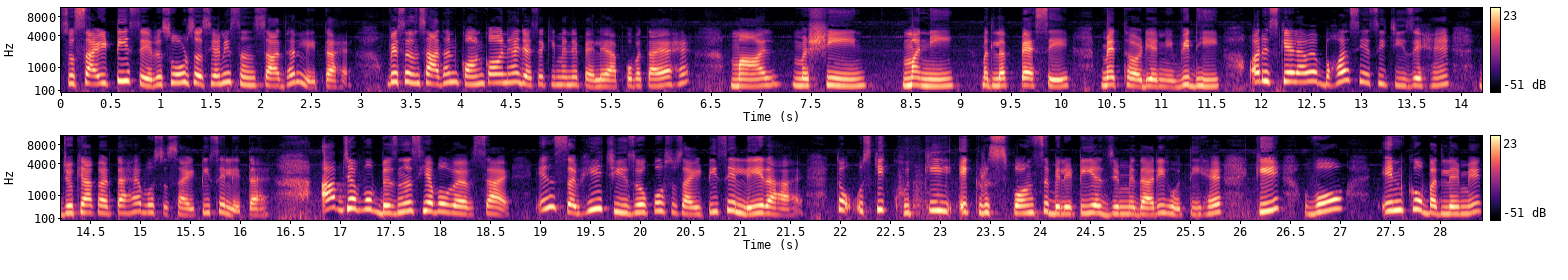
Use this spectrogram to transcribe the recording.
सोसाइटी से रिसोर्सेस यानी संसाधन लेता है। वे संसाधन कौन कौन है? जैसे कि मैंने पहले आपको बताया है, माल मशीन मनी मतलब पैसे मेथड यानी विधि, और इसके अलावा बहुत सी ऐसी चीज़ें हैं जो क्या करता है? वो सोसाइटी से लेता है। अब जब वो बिज़नेस या वो व्यवसाय इन सभी चीज़ों को सोसाइटी से ले रहा है तो उसकी खुद की एक रिस्पॉन्सिबिलिटी या ज़िम्मेदारी होती है कि वो इनको बदले में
